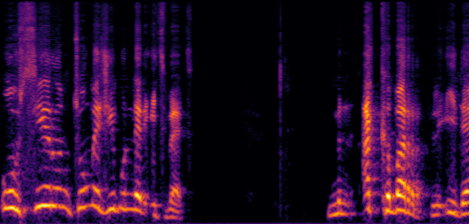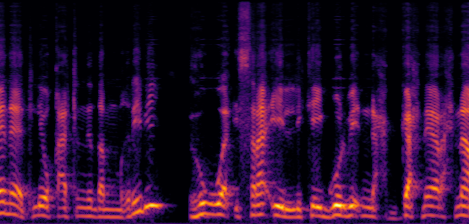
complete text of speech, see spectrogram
وسيروا أنتم جيبوا لنا الإثبات. من أكبر الإدانات اللي وقعت للنظام المغربي هو إسرائيل اللي كيقول بأن حكا حنا رحنا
